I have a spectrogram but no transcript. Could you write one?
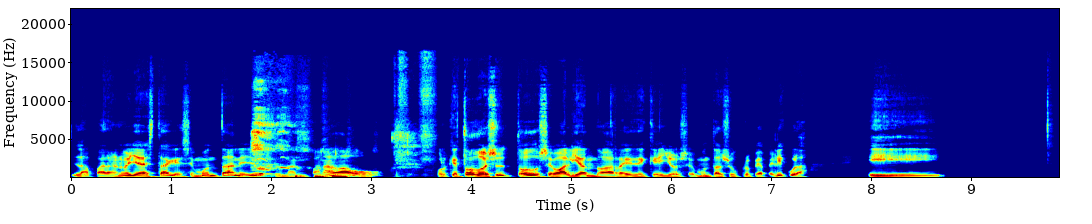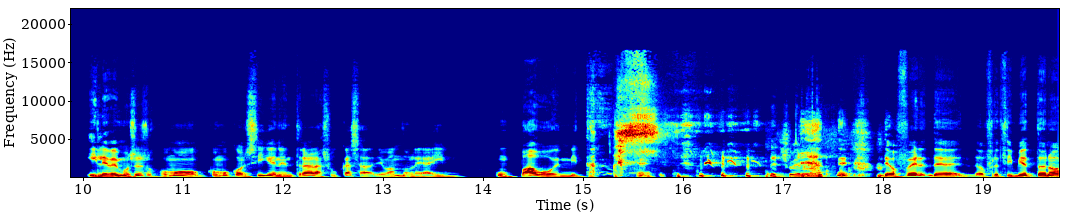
la paranoia está que se montan ellos en la empanada o porque todo eso todo se va liando a raíz de que ellos se montan su propia película. Y, y le vemos eso cómo, cómo consiguen entrar a su casa llevándole ahí un, pavo en mitad de, de, ofrecimiento no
